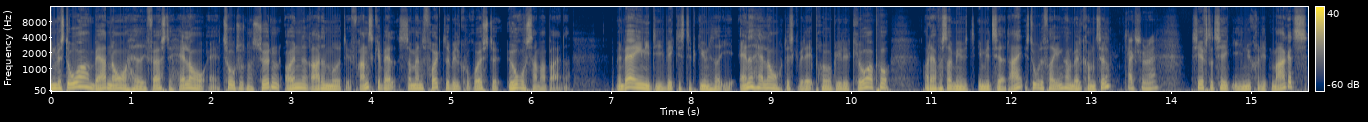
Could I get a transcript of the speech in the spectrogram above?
Investorer verden over havde i første halvår af 2017 øjnene rettet mod det franske valg, som man frygtede ville kunne ryste eurosamarbejdet. Men hvad er egentlig de vigtigste begivenheder i andet halvår? Det skal vi i dag prøve at blive lidt klogere på, og derfor så har vi inviteret dig i studiet, Frederik Engholm. Velkommen til. Tak skal du have. Chefstrateg i Nykredit Markets.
